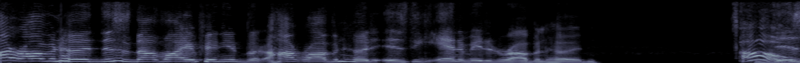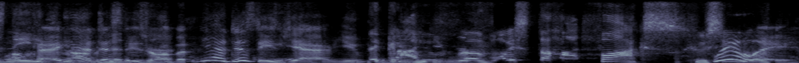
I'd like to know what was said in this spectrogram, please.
Hot Robin Hood. This is not my opinion, but Hot Robin Hood is the animated Robin Hood. Oh, Disney's okay, yeah, Robin Disney's Robin. Yeah, Disney's. Yeah, you. The guy you, who you uh, voiced the hot fox, who really.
